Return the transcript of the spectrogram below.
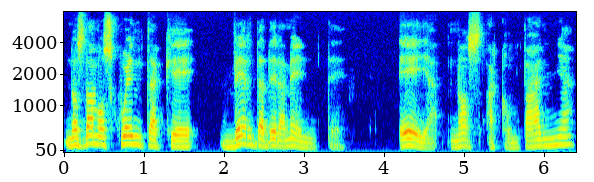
nos damos cuenta que verdaderamente ella nos acompaña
